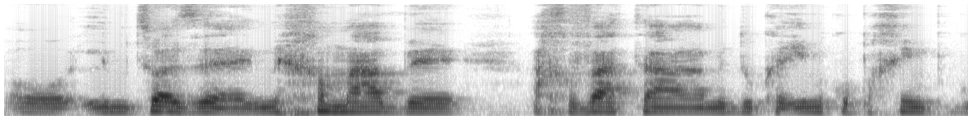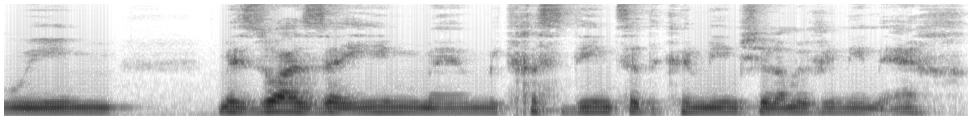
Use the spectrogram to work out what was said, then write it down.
או למצוא איזה נחמה באחוות המדוכאים, מקופחים, פגועים, מזועזעים, אה, מתחסדים, צדקנים, שלא מבינים איך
